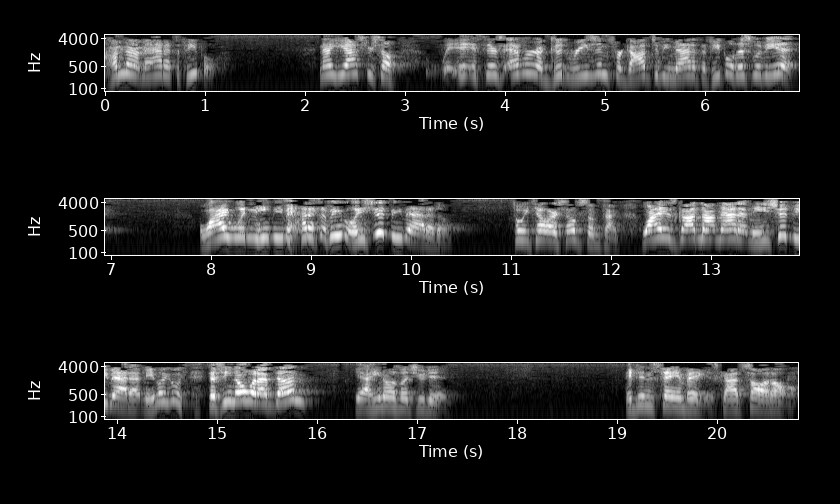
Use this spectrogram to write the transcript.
I'm not mad at the people. Now you ask yourself, if there's ever a good reason for God to be mad at the people, this would be it. Why wouldn't he be mad at the people? He should be mad at them. So we tell ourselves sometimes, why is God not mad at me? He should be mad at me. Look, does he know what I've done? Yeah, he knows what you did. It didn't stay in Vegas. God saw it all.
